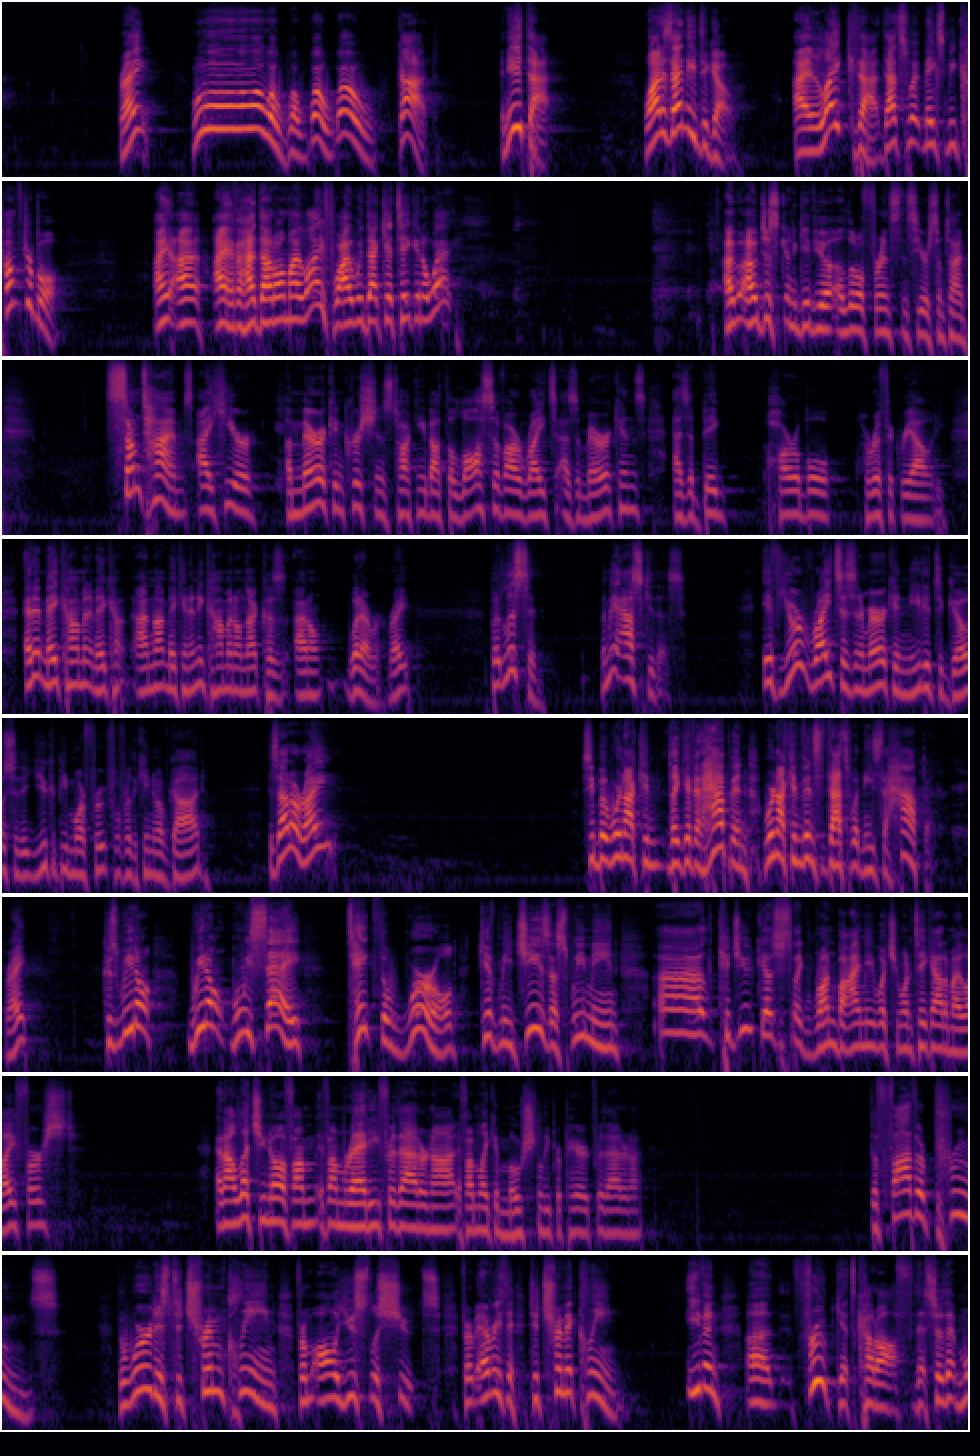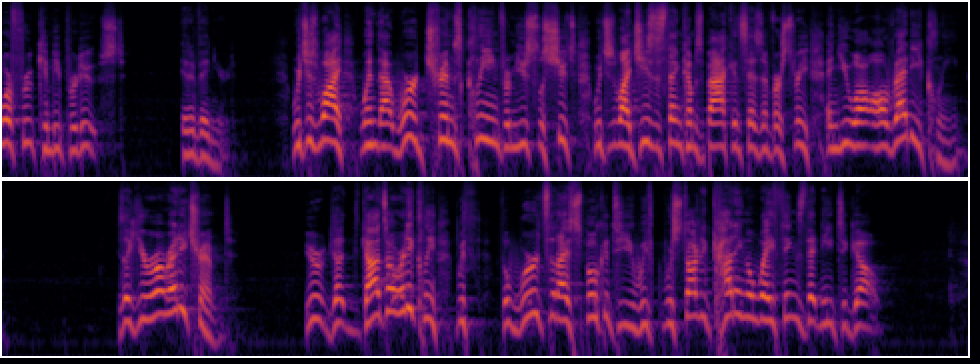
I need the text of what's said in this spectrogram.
Right? Whoa, whoa, whoa, whoa, whoa, whoa, whoa, whoa, God, I need that. Why does that need to go? I like that. That's what makes me comfortable. I, I, I have had that all my life. Why would that get taken away? I, I'm just going to give you a little for instance here sometime. Sometimes I hear American Christians talking about the loss of our rights as Americans as a big, horrible, horrific reality. And it may come and it may come. I'm not making any comment on that because I don't, whatever, right? But listen, let me ask you this. If your rights as an American needed to go so that you could be more fruitful for the kingdom of God, is that all right? See, but we're not, con- like, if it happened, we're not convinced that that's what needs to happen, right? Because we don't, we don't, when we say, take the world, give me Jesus, we mean, uh, could you just like run by me what you want to take out of my life first? And I'll let you know if I'm, if I'm ready for that or not, if I'm like emotionally prepared for that or not. The Father prunes the word is to trim clean from all useless shoots, from everything, to trim it clean. Even uh, fruit gets cut off that, so that more fruit can be produced in a vineyard. Which is why when that word trims clean from useless shoots, which is why Jesus then comes back and says in verse 3, and you are already clean. He's like, you're already trimmed. You're, God's already clean. With the words that I've spoken to you, we've, we're started cutting away things that need to go.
